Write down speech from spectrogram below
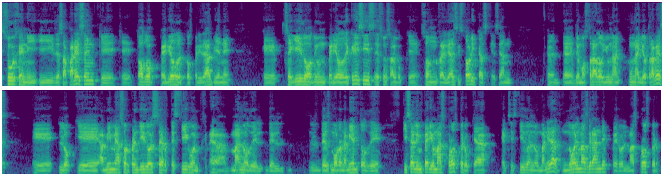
surgen y, desaparecen, que, todo periodo de prosperidad viene eh, seguido de un periodo de crisis. Eso es algo que son realidades históricas que se han eh, demostrado una y otra vez. Eh, lo que a mí me ha sorprendido es ser testigo en primera mano del, desmoronamiento de quizá el imperio más próspero que ha existido en la humanidad. No el más grande, pero el más próspero.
